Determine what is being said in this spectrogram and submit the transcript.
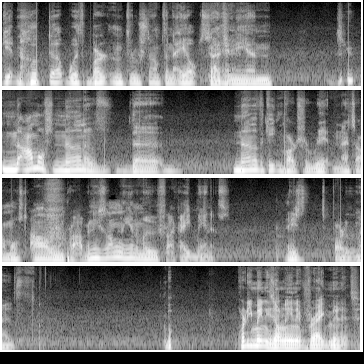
getting hooked up with Burton through something else, Gotcha. and then almost none of the none of the Keaton parts were written. That's almost all improv, and he's only in the movie for like eight minutes, and he's part of the movie. What do you mean he's only in it for eight minutes?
